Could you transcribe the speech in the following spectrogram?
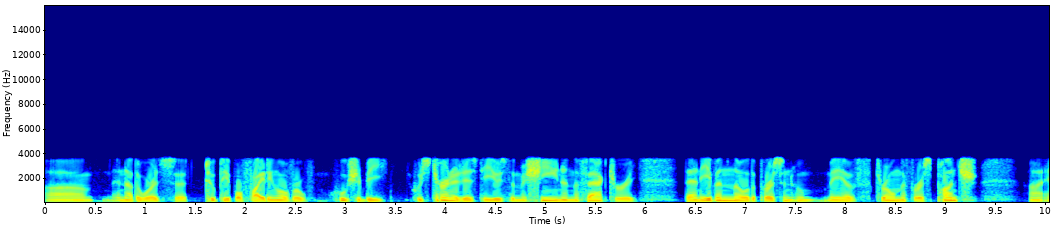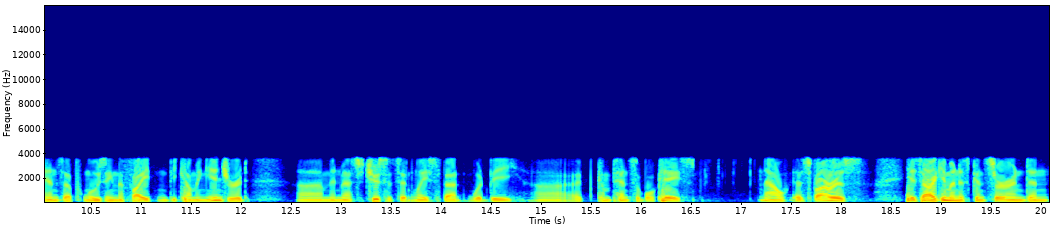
um, in other words, uh, two people fighting over who should be whose turn it is to use the machine in the factory, then even though the person who may have thrown the first punch uh, ends up losing the fight and becoming injured, um, in Massachusetts at least, that would be uh, a compensable case. Now, as far as his argument is concerned, and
